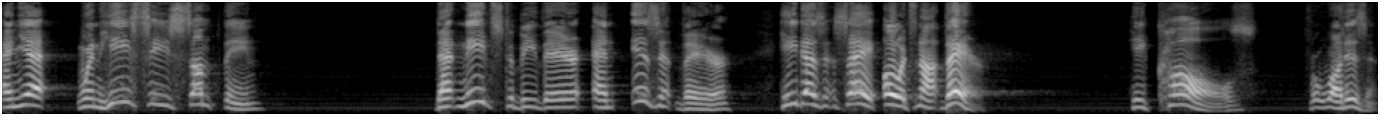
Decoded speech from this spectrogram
And yet, when he sees something that needs to be there and isn't there, he doesn't say, oh, it's not there. He calls for what isn't.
